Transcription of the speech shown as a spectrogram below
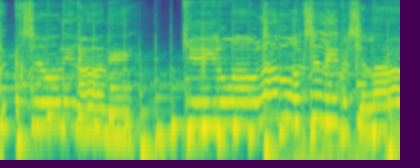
ואיכשהו נראה לי כאילו העולם הוא רק שלי ושלה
